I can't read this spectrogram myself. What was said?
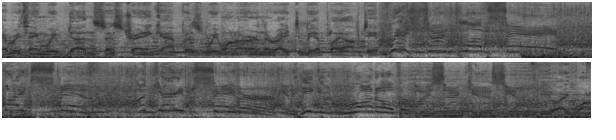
Everything we've done since training camp is we want to earn the right to be a playoff team. Wrist shot glove save! Mike Smith, a game saver! And he got run over by Zack Kassian. Be like one of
